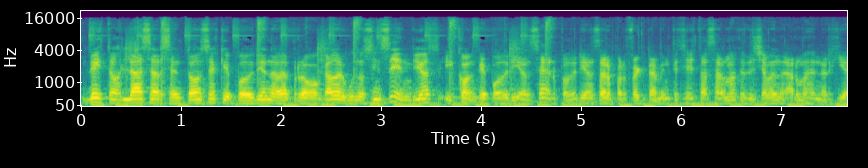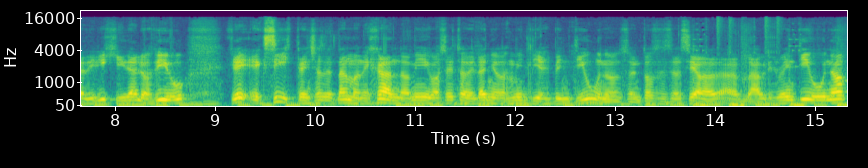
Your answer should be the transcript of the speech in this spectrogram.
de estos láseres entonces que podrían haber provocado algunos incendios y con qué podrían ser. Podrían ser perfectamente estas armas que se llaman armas de energía dirigida, los DIU, que existen, ya se están manejando, amigos. Esto del año 2021, entonces hacia abril 21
